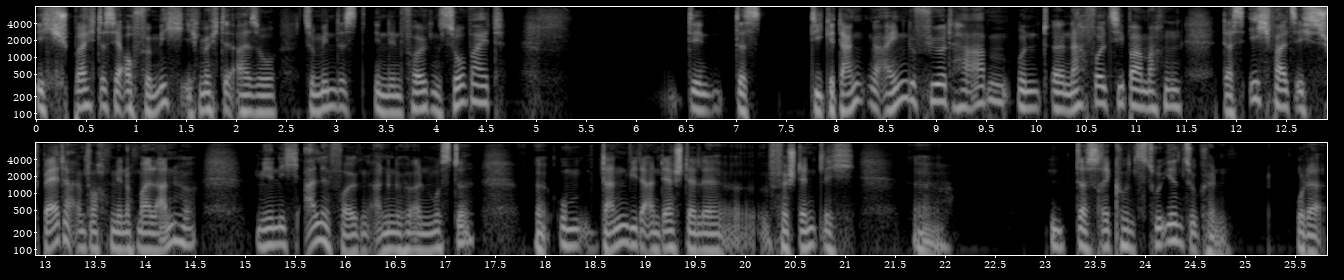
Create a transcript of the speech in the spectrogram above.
ich spreche das ja auch für mich. Ich möchte also zumindest in den Folgen so weit den, das, die Gedanken eingeführt haben und äh, nachvollziehbar machen, dass ich, falls ich es später einfach mir nochmal anhöre, mir nicht alle Folgen angehören musste, äh, um dann wieder an der Stelle äh, verständlich äh, das rekonstruieren zu können. Oder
